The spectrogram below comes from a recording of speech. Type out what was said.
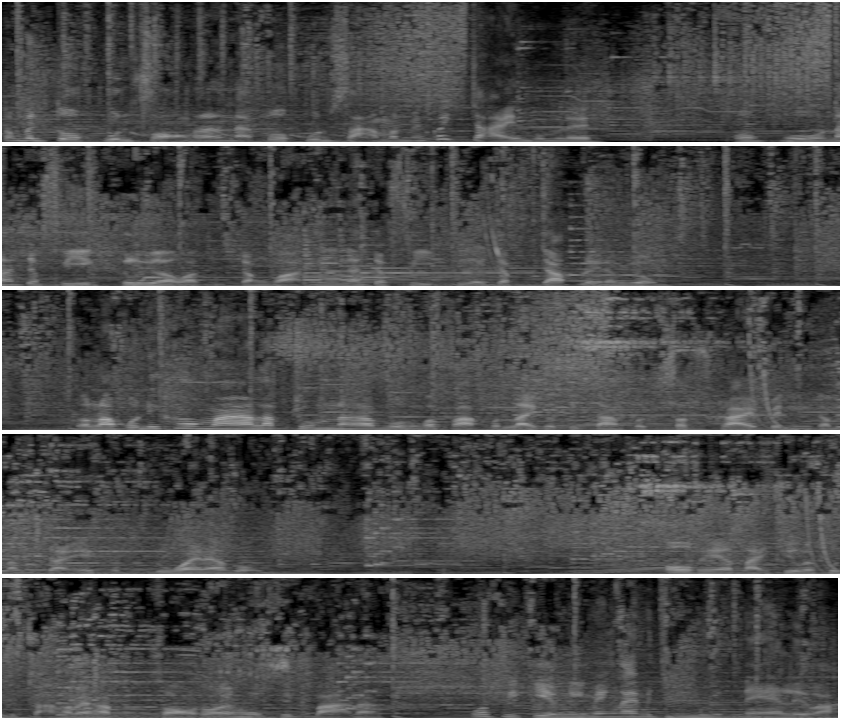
ต้องเป็นตัวคูณสองเท่านั้นนะตัวคูณสามมันไม่ค่อยจ่ายผมเลย โอ้โห น่าจะฟรีเกลือว่ะจังหวะนี้ น่าจะฟรีเกลือยับยับๆเลยนะผู้ชม สำหรับคนที่เข้ามารับชมนะครับผมก็ฝากกดไลค์กดติดตามกด subscribe เป็นกำลังใจให้ผมด้วยนะครับผม โอเคครับไหลคิวไปคูณ13เข้าไปครับ 260 บาทนะ ว่าฟรีเกมนี้แม่งได้ไม่ถึงหมื่นแน่เลยว่ะ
